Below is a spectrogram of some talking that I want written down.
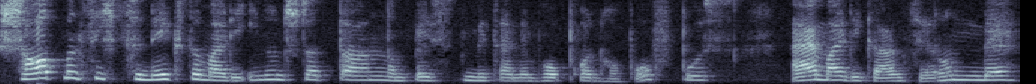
schaut man sich zunächst einmal die Innenstadt an, am besten mit einem Hop-on-Hop-off-Bus, einmal die ganze Runde,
